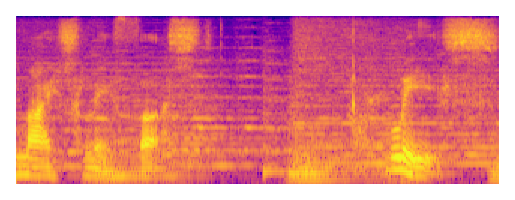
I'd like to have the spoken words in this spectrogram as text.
nicely first. Please,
